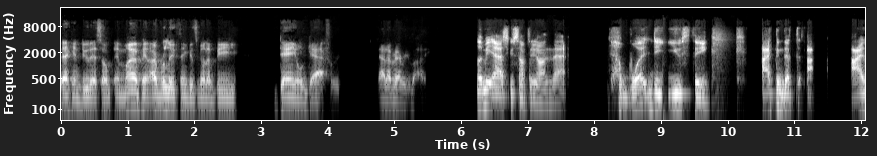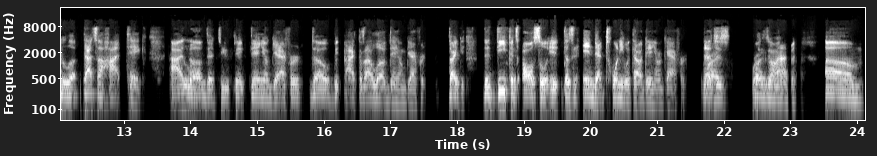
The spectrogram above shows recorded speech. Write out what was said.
that can do that. So, in my opinion, I really think it's going to be Daniel Gafford out of everybody. Let me ask you something on that. What do you think? I think that I love that's a hot take. I love that you picked Daniel Gafford though, because I, love Daniel Gafford. Like the defense also it doesn't end at twenty without Daniel Gafford. That right. just wasn't right. gonna happen. Um,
